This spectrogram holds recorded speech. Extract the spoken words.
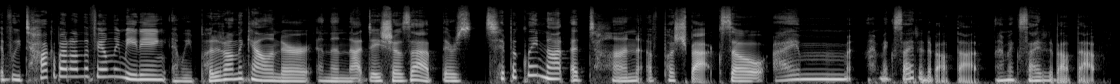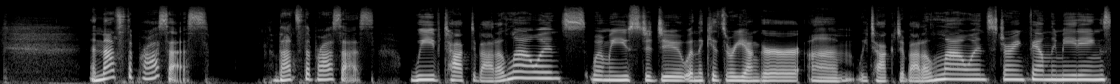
if we talk about on the family meeting and we put it on the calendar and then that day shows up there's typically not a ton of pushback so i'm i'm excited about that i'm excited about that and that's the process that's the process We've talked about allowance when we used to do, when the kids were younger. Um, we talked about allowance during family meetings.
